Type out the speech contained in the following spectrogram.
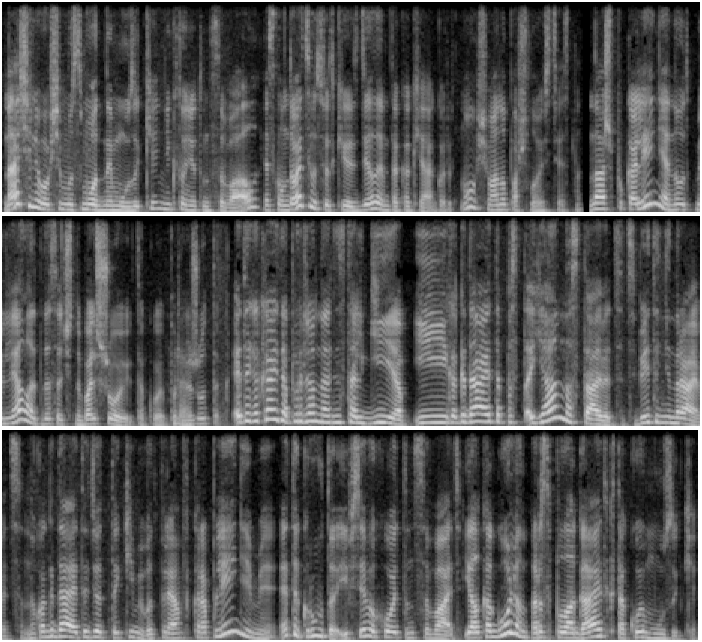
Начали, в общем, мы с модной музыки, никто не танцевал. Я сказала, ну давайте вот все-таки сделаем так, как я. Говорю, ну, в общем, оно пошло, естественно. Наше поколение, ну вот миллениалы, это достаточно большой такой промежуток. Да. Это какая-то определенная ностальгия. И когда это постоянно ставится, тебе это не нравится. Но когда это идет такими вот прям вкраплениями, это круто, и все выходят танцевать. И алкоголь, он располагает к такой музыке.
